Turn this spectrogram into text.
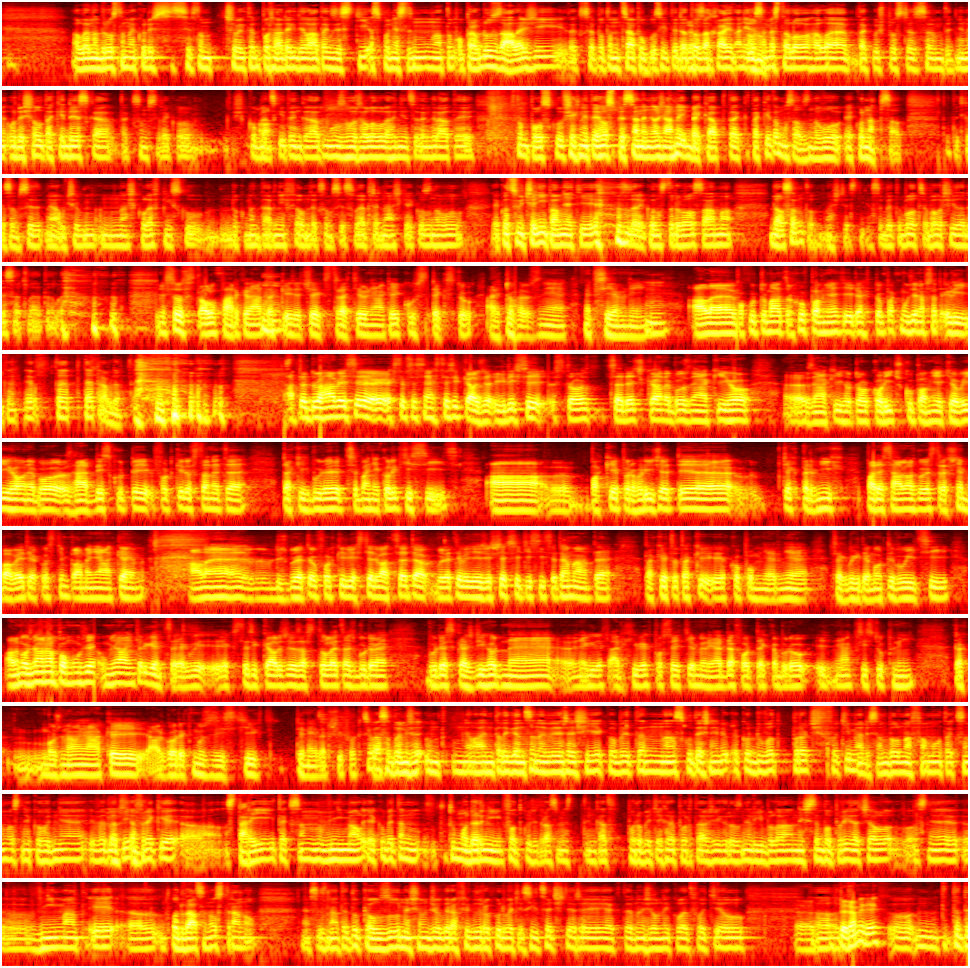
Ale na druhou stranu, jako když si v tom člověk ten pořádek dělá, tak zjistí, aspoň jestli na tom opravdu záleží, tak se potom třeba pokusí ty data Jasně. zachránit. A někdy se mi stalo, ale tak už prostě jsem, teď mi odešel taky disk a tak jsem si řekl, že Komenský tenkrát mu zhořelo v Lehnici tenkrát i v tom Polsku, všechny ty jeho spisy neměl žádný backup, tak taky to musel znovu jako napsat. Tak teďka jsem si, já učím na škole v Písku dokumentární film, tak jsem si své přednášky jako znovu, jako cvičení paměti zrekonstruoval sám a dal jsem to naštěstí. Asi by to bylo třeba určitě za deset let, ale se stalo párkrát mm-hmm. taky, že člověk ztratil nějaký kus textu a je to hrozně nepříjemný. Mm. Ale pokud to má trochu v paměti, tak to pak může napsat i líp. Jo, to, je, to je pravda. A ta druhá věc je, jak jste přesně jak jste říkal, že i když si z toho CDčka nebo z nějakého, eh, z nějakého toho kolíčku paměťového nebo z harddisku ty fotky dostanete, tak jich bude třeba několik tisíc a eh, pak je prohlížet je těch prvních 50 vás bude strašně bavit, jako s tím plameňákem, ale když budete u fotky 220 a budete vidět, že ještě 3000 tam máte, tak je to taky jako poměrně, řekl bych, demotivující. Ale možná nám pomůže umělá inteligence, jak, by, jak jste říkal, že za 100 let, až bude, bude z každého dne někde v archivech po světě miliarda fotek a budou i nějak přístupný, tak možná nějaký algoritmus zjistí, ty nejlepší fotky. Třeba se bojím, že umělá inteligence nevyřeší jakoby ten skutečný jako důvod, proč fotím. Já když jsem byl na FAMu, tak jsem vlastně jako hodně i vedle té Afriky starý, tak jsem vnímal jakoby ten, tu moderní fotku, že která se mi tenkrát v podobě těch reportáží hrozně líbila, než jsem poprvé začal vlastně eh, vnímat i eh, odvrácenou stranu. si znáte tu kauzu National Geographic z roku 2004, jak ten Žil Nikolet fotil pyramidy?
